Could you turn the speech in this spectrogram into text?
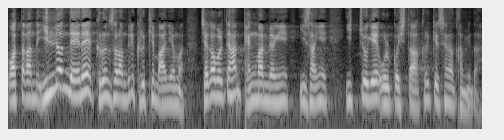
왔다 갔는데 1년 내내 그런 사람들이 그렇게 많이 오면 제가 볼 때 한 100만 명이 이상이 이쪽에 올 것이다. 그렇게 생각합니다.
